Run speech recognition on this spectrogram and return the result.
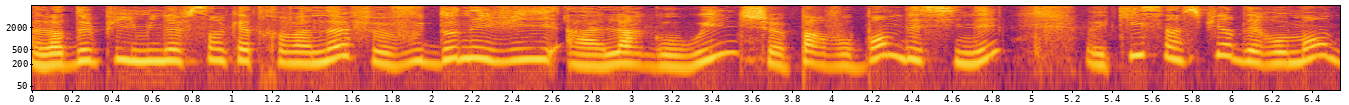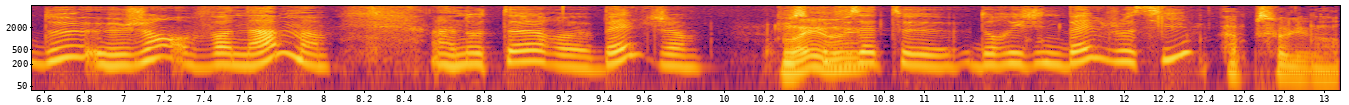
Alors depuis 1989, vous donnez vie à Largo Winch par vos bandes dessinées euh, qui s'inspirent des romans de euh, Jean Van Hamme, un auteur euh, belge puisque Oui, oui. vous êtes euh, d'origine belge aussi. Absolument.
